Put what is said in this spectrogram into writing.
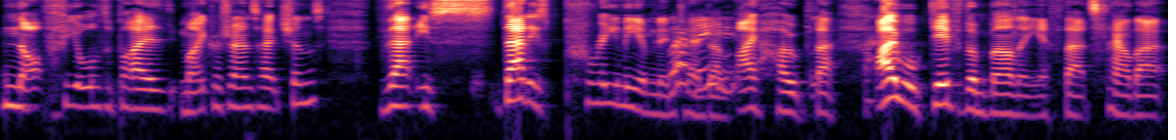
not fueled by microtransactions. That is that is premium Nintendo. me- I hope that I will give them money if that's how that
